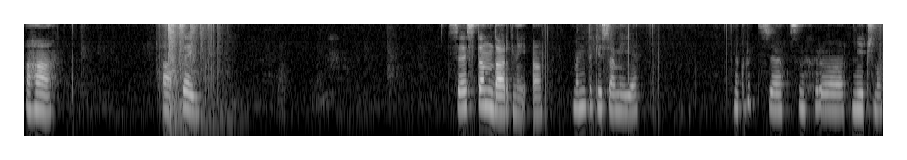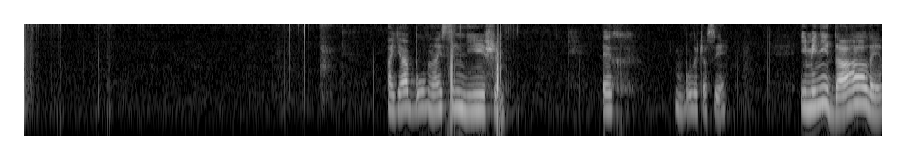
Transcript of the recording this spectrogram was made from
Ага. А, цей. Це стандартний. А. У мене такий самий є. Накрутиться синхронічно. А я був найсильнішим. Ех, були часи. І мені дали.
